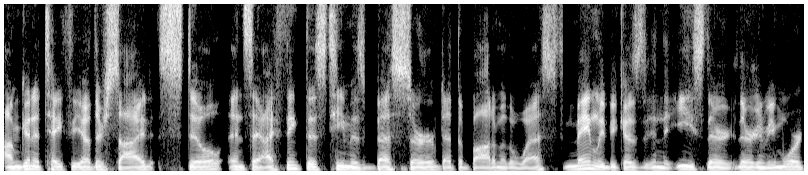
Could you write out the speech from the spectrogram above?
I'm gonna take the other side still and say I think this team is best served at the bottom of the West, mainly because in the East there there are gonna be more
